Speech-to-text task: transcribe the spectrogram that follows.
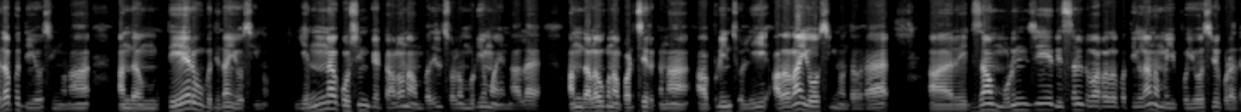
எதை பற்றி யோசிக்கணும்னா அந்த தேர்வு பற்றி தான் யோசிக்கணும். என்ன கொஷின் கேட்டாலும் நான் பதில் சொல்ல முடியுமா என்னால்? அந்த அளவுக்கு நான் படிச்சிருக்கேனா? அப்படின்னு சொல்லி அதை தான் யோசிக்கணும் தவிர எக்ஸாம் முடிஞ்சு ரிசல்ட் வர்றதை பற்றிலாம் நம்ம இப்போ யோசிக்கவே கூடாது.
